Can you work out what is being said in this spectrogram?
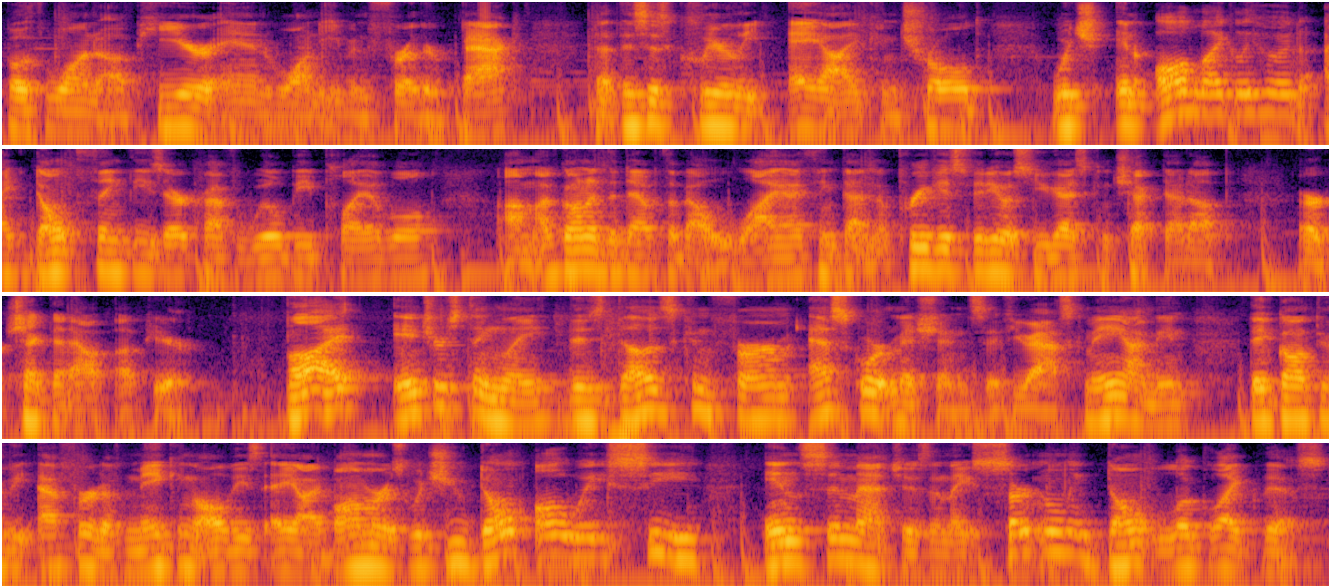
both one up here and one even further back, that this is clearly AI-controlled, which in all likelihood, I don't think these aircraft will be playable. Um, I've gone into depth about why I think that in a previous video, so you guys can check that up, or check that out up here. But interestingly, this does confirm escort missions, if you ask me. I mean, they've gone through the effort of making all these AI bombers, which you don't always see in sim matches, and they certainly don't look like this.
